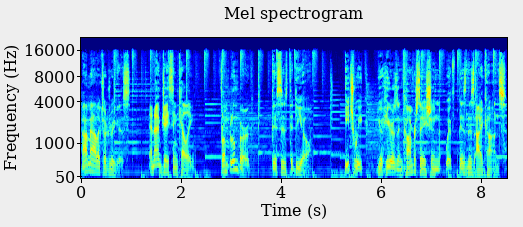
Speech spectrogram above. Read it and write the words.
I'm Alex Rodriguez. And I'm Jason Kelly. From Bloomberg, this is The Deal. Each week, you'll hear us in conversation with business icons.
